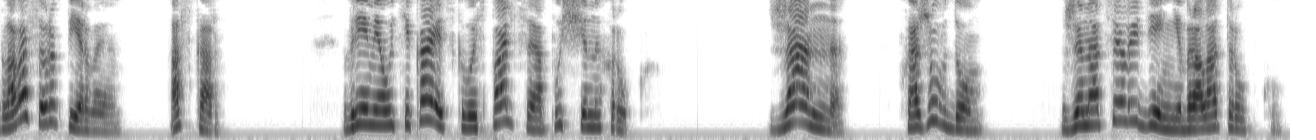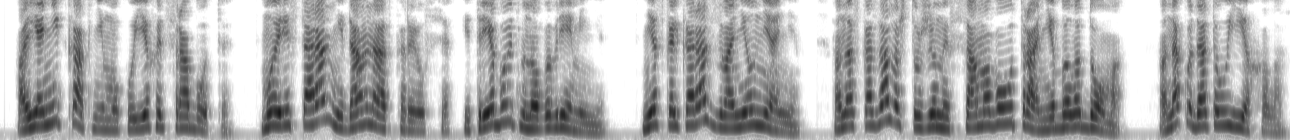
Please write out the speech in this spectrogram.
Глава 41. Оскар. Время утекает сквозь пальцы опущенных рук. «Жанна!» Вхожу в дом. Жена целый день не брала трубку, а я никак не мог уехать с работы. Мой ресторан недавно открылся и требует много времени. Несколько раз звонил няне. Она сказала, что жены с самого утра не было дома. Она куда-то уехала.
